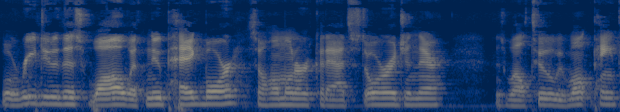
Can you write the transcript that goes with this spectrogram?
We'll redo this wall with new pegboard so homeowner could add storage in there as well too. We won't paint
